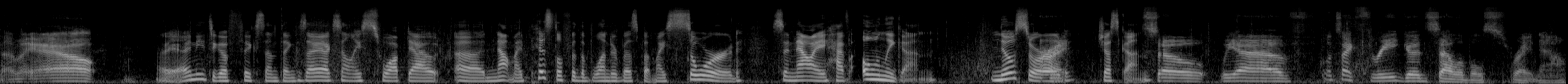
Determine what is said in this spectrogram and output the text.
Let me out. All right, I need to go fix something because I accidentally swapped out uh, not my pistol for the blunderbuss, but my sword. So now I have only gun, no sword, right. just gun. So we have looks like three good sellables right now.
